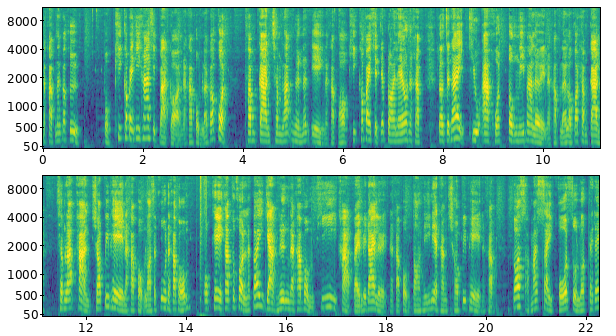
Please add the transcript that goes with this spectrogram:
นะครับนั่นก็คือผมคลิกเข้าไปที่ 50 บาทก่อนนะครับผมแล้วก็กด ทำการชำระเงินนั่นเองนะครับพอคลิกเข้าไปเสร็จเรียบร้อยแล้วนะครับ เราจะได้ QR code ตรงนี้มาเลยนะครับ แล้วเราก็ทำการชำระผ่าน Shopee Pay นะครับผมรอสักครู่นะครับผมโอเคครับทุกคนแล้วก็อีกอย่างหนึ่งนะครับผมที่ขาดไปไม่ได้เลยนะครับผมตอนนี้เนี่ยทาง Shopee Pay นะครับก็สามารถใส่โค้ดส่วนลดไปได้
